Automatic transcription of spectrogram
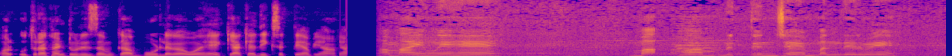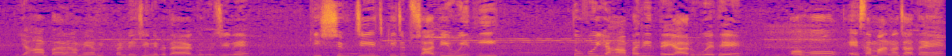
और उत्तराखंड टूरिज़्म का बोर्ड लगा हुआ है क्या क्या देख सकते हैं आप यहाँ? हम आए हुए हैं महामृत्युंजय मंदिर में। यहाँ पर हमें अभी पंडित जी ने बताया, गुरु जी ने, कि शिव जी की जब शादी हुई थी तो वो यहाँ पर ही तैयार हुए थे। और वो ऐसा माना जाता है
